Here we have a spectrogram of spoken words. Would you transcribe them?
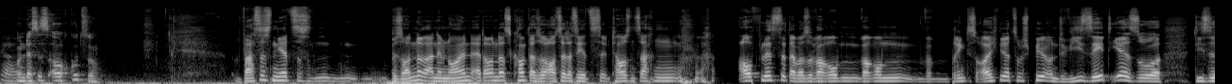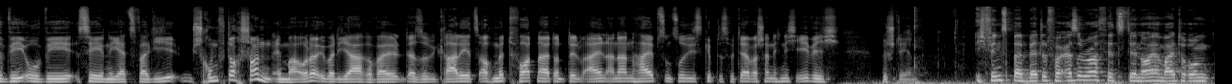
Ja. Und das ist auch gut so. Was ist denn jetzt das Besondere an dem neuen Add-on, das kommt? Also außer, dass ihr jetzt tausend Sachen auflistet, aber so warum, warum bringt es euch wieder zum Spiel? Und wie seht ihr so diese WoW-Szene jetzt? Weil die schrumpft doch schon immer, oder? Über die Jahre, weil also gerade jetzt auch mit Fortnite und den allen anderen Hypes und so, die es gibt, es wird ja wahrscheinlich nicht ewig bestehen. Ich finde es bei Battle for Azeroth jetzt der Neuerweiterung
